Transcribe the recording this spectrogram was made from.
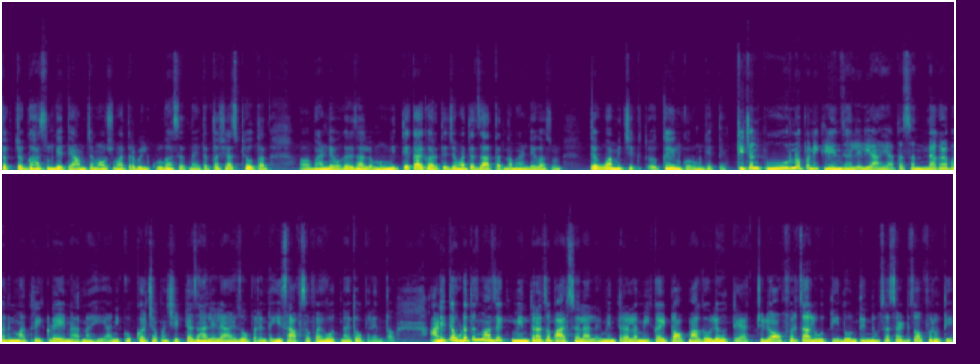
चकचक घासून घेते. आमच्या मावशी मात्र बिलकुल घासत नाही. तर तशाच ठेवतात भांडे वगैरे झालं. मग मी ते काय करते जेव्हा त्या जातात ना भांडे घासून तेव्हा मी चिक क्लीन करून घेते. किचन पूर्णपणे क्लीन झालेली आहे. आता संध्याकाळपर्यंत मात्र इकडे येणार नाही आणि कुकरच्या पण शिट्ट्या झालेल्या आहे जोपर्यंत ही साफसफाई होत नाही तोपर्यंत. आणि तेवढ्यातच माझं एक मिंत्राचं पार्सल आलं आहे मिंत्राला मी काही टॉप मागवले होते. ॲक्च्युली ऑफर चालू होती. दोन तीन दिवसासाठीच ऑफर होती.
